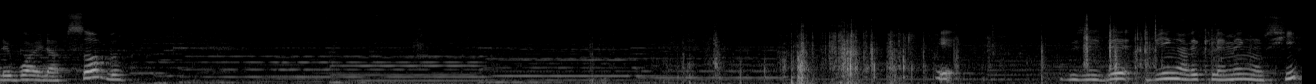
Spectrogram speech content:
le bois il absorbe. Et vous aidez bien avec les mains aussi.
